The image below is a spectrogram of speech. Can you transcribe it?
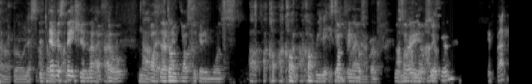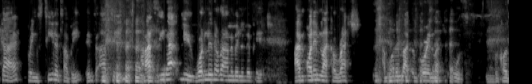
No, bro. Let's. the I don't, devastation that I, I- I- felt Nah, after I that Newcastle game was I, I can't. I can't. I can't relitigate it something right else, now, bro. bro. I'm- something I'm- else. Listen, if that guy brings Teletubby into our team and I see that you waddling around the middle of the pitch, I'm on him like a rash. I'm on him like a groin like balls. Because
